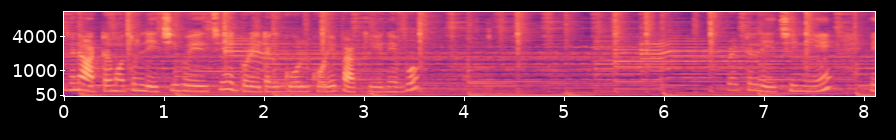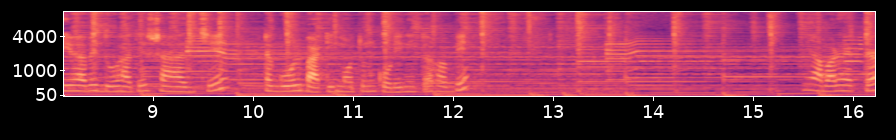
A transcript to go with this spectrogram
এখানে আটটার মতন লেচি হয়েছে, এরপর এটাকে গোল করে পাকিয়ে নেব। একটা লেচি নিয়ে এইভাবে দু হাতের সাহায্যে একটা গোল বাটির মতন করে নিতে হবে। আবারও একটা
